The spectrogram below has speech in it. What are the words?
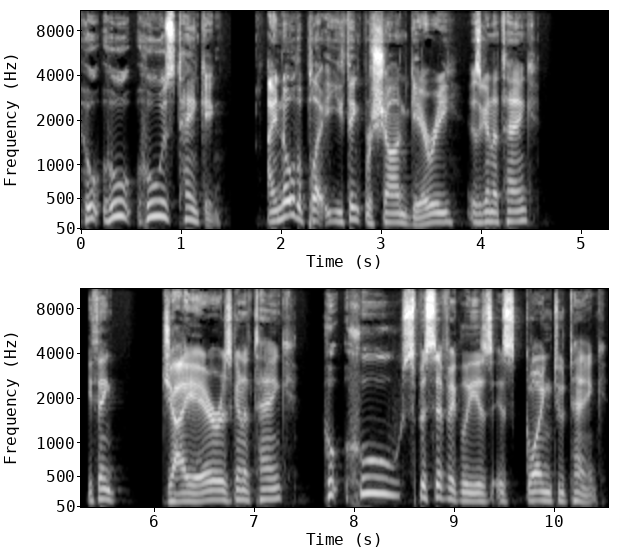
Who who who is tanking? I know the play. You think Rashan Gary is going to tank? You think Jaire is going to tank? Who who specifically is is going to tank?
